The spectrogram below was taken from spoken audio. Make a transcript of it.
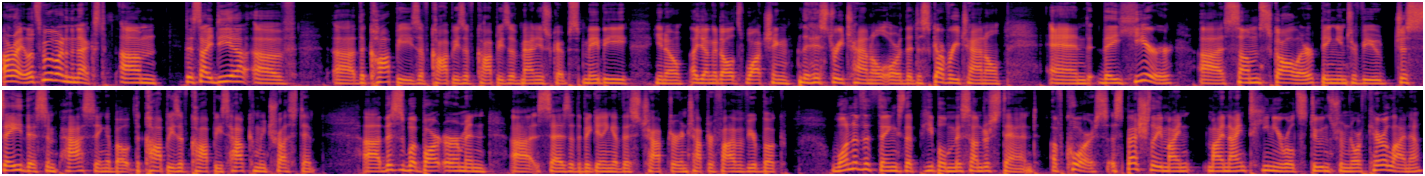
all right, let's move on to the next. Um, this idea of uh, the copies of copies of copies of manuscripts. Maybe, you know, a young adult's watching the History Channel or the Discovery Channel, and they hear uh, some scholar being interviewed just say this in passing about the copies of copies. How can we trust it? Uh, this is what Bart Ehrman uh, says at the beginning of this chapter, in chapter five of your book. One of the things that people misunderstand, of course, especially my my 19-year-old students from North Carolina,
